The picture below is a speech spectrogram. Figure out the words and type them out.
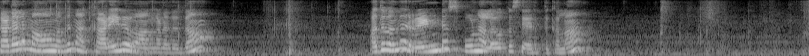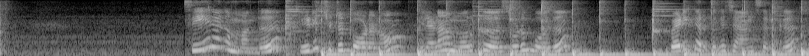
கடலை மாவு வந்து நான் கடையில் வாங்கினது தான். அது வந்து ரெண்டு ஸ்பூன் அளவுக்கு சேர்த்துக்கலாம். சீரகம் வந்து இடிச்சுட்டு போடணும். இல்லைன்னா முறுக்கு சுடும்போது வெடிக்கிறதுக்கு சான்ஸ் இருக்குது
